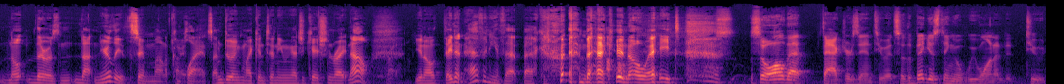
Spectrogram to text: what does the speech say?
no, there was not nearly the same amount of compliance. I'm doing my continuing education right now. Right. You know, they didn't have any of that back back in 08. so all that factors into it. So the biggest thing that we wanted to, to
